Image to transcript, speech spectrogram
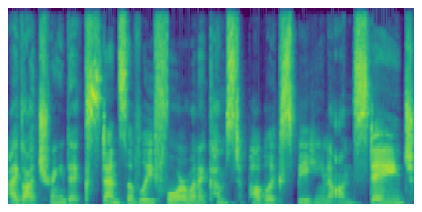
I got trained extensively for when it comes to public speaking on stage.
